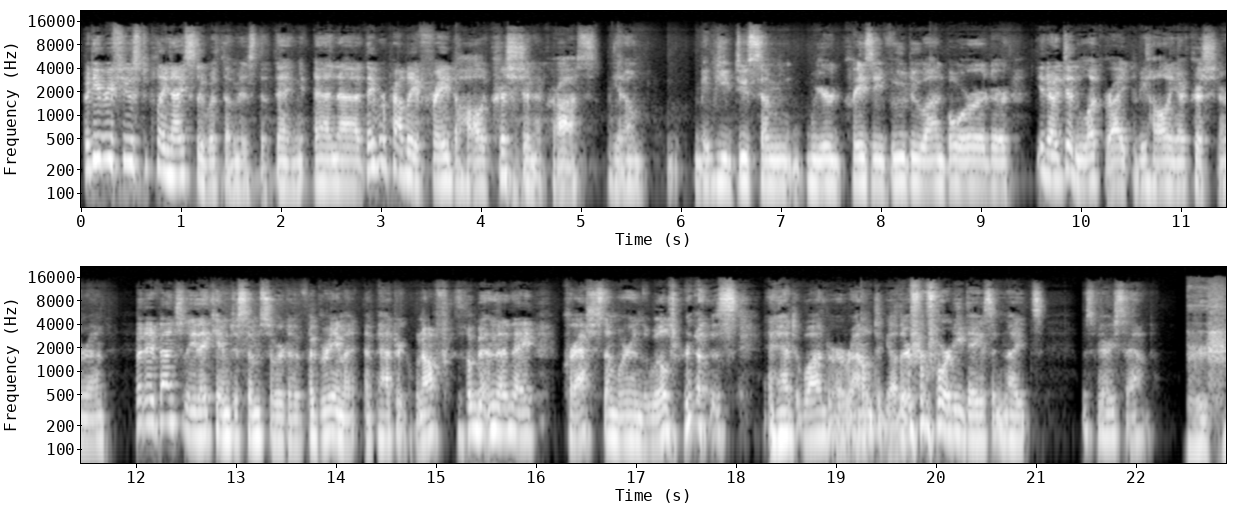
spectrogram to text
But he refused to play nicely with them, is the thing. And uh, they were probably afraid to haul a Christian across. You know, maybe he'd do some weird, crazy voodoo on board, or, you know, it didn't look right to be hauling a Christian around. But eventually they came to some sort of agreement and Patrick went off with them and then they crashed somewhere in the wilderness and had to wander around together for 40 days and nights. It was very sad. Very,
